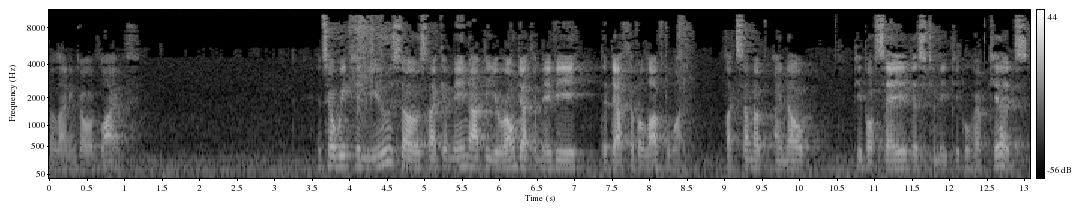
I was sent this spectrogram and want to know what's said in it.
the letting go of life. And so we can use those, like it may not be your own death, it may be the death of a loved one. Like some of, I know people say this to me, people who have kids.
